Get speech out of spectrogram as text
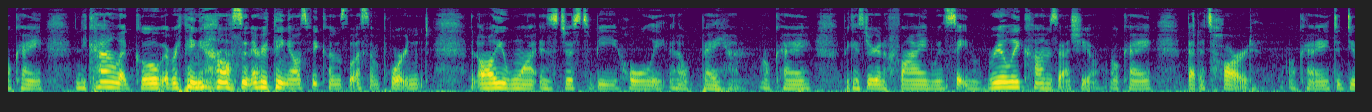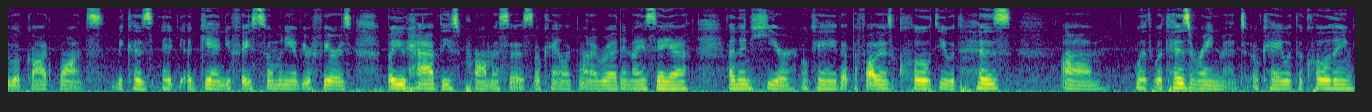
okay? And you kind of let go of everything else, and everything else becomes less important. And all you want is just to be holy and obey Him, okay? Because you're going to find when Satan really comes at you, okay, that it's hard, okay, to do what God wants because, it, again, you face so many of your fears, but you have these promises, okay, like when I read in Isaiah and then here, okay, that the Father has clothed you with His. Um, with, with his raiment, okay, with the clothing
